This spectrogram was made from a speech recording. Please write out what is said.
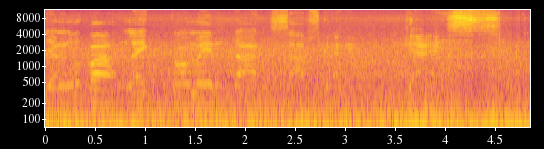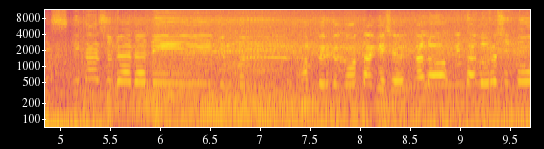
jangan lupa like, comment, dan subscribe guys. Kita sudah ada di Jember hampir ke kota guys ya. Kalau kita lurus itu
